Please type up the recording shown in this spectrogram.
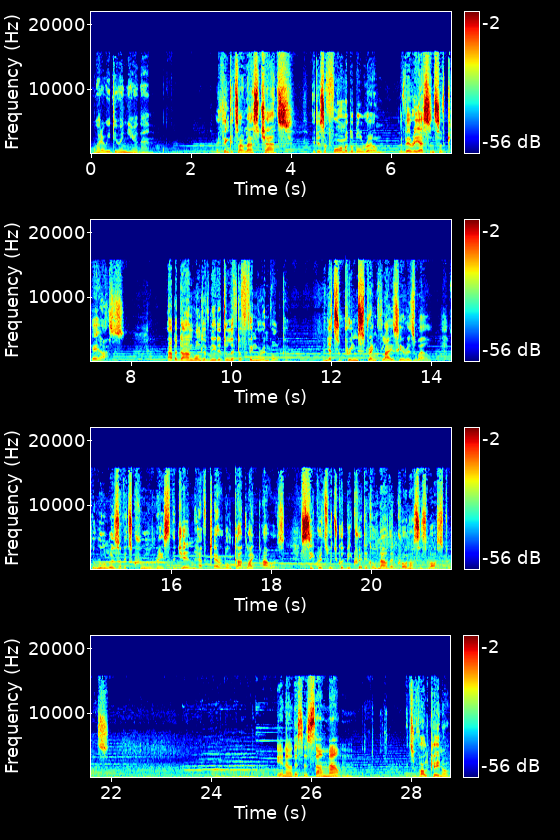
What are we doing here then? I think it's our last chance. It is a formidable realm, the very essence of chaos. Abaddon won't have needed to lift a finger in Volca. And yet supreme strength lies here as well. The rulers of its cruel race, the Jinn, have terrible godlike powers, secrets which could be critical now that Kronos is lost to us. You know, this is some mountain. It's a volcano,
